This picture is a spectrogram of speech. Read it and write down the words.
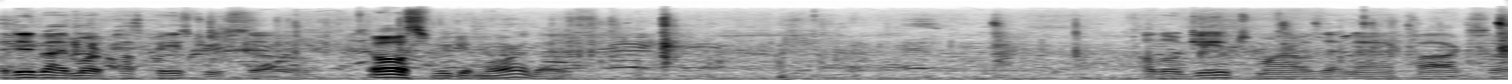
I did buy more puff pastry, so Oh, so we get more of those. although game tomorrow is at nine o'clock, so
